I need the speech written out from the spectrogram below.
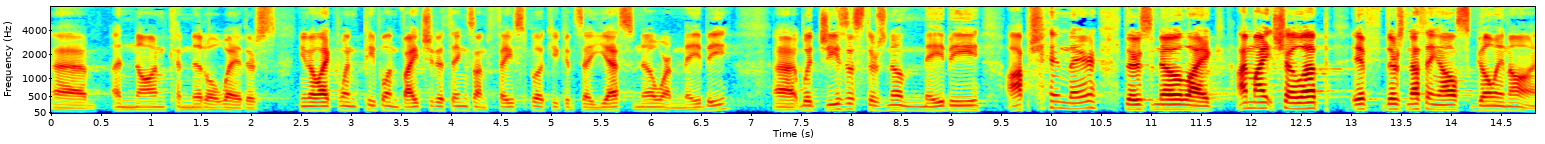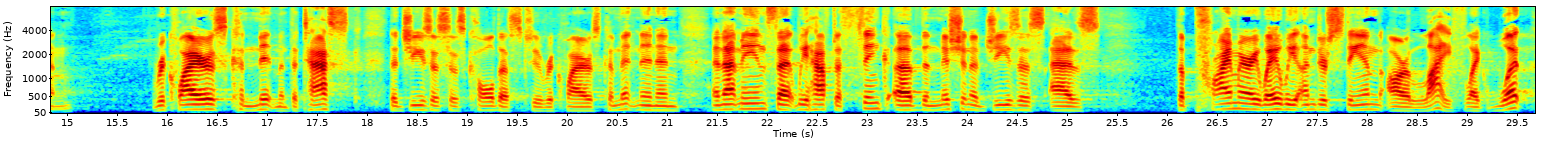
uh, a non committal way. There's, you know, like when people invite you to things on Facebook, you could say yes, no, or maybe. Uh, with Jesus, there's no maybe option there. There's no like, I might show up if there's nothing else going on. Requires commitment. The task that Jesus has called us to requires commitment. And, and that means that we have to think of the mission of Jesus as the primary way we understand our life. Like, what,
